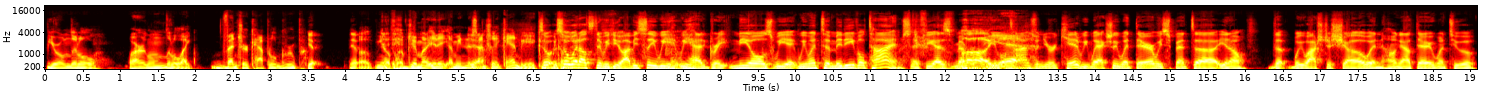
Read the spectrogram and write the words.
your own little our own little like venture capital group. Yep. Yep. Uh, you know, of gym. It, I mean, essentially, it can be. It can So, so what else did we do? Obviously, we we had great meals. We we went to medieval times. If you guys remember Oh, medieval yeah. times when you were a kid, we actually went there. We spent, uh, you know, the we watched a show and hung out there. We went to.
